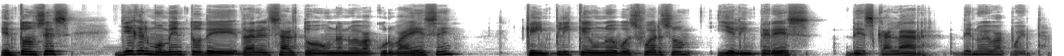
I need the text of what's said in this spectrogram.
Entonces, llega el momento de dar el salto a una nueva curva S que implique un nuevo esfuerzo y el interés de escalar de nueva cuenta.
